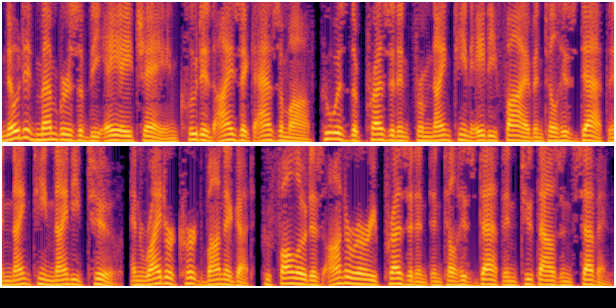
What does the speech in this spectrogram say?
Noted members of the AHA included Isaac Asimov, who was the president from 1985 until his death in 1992, and writer Kurt Vonnegut, who followed as honorary president until his death in 2007.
